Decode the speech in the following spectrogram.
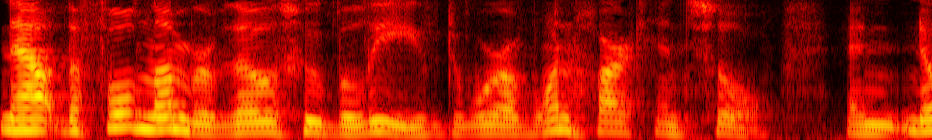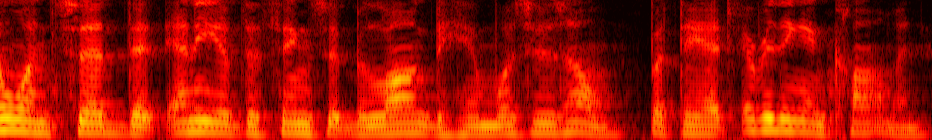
Now, the full number of those who believed were of one heart and soul, and no one said that any of the things that belonged to him was his own, but they had everything in common.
